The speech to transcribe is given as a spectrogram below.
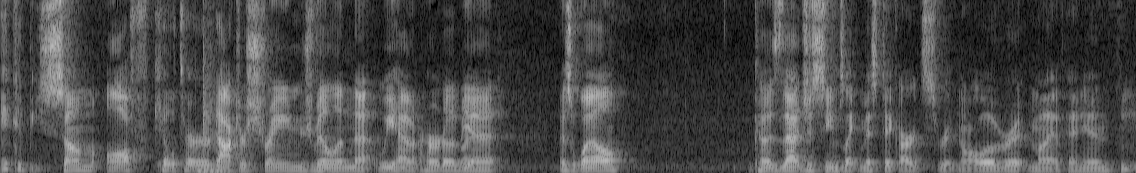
It could be some off kilter Doctor Strange villain that we haven't heard of Right. yet, as well. Because that just seems like mystic arts written all over it, in my opinion. Hmm.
